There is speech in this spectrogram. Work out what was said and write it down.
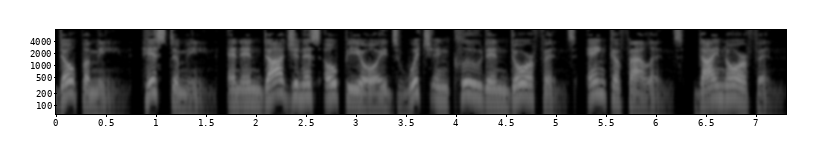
dopamine, histamine, and endogenous opioids which include endorphins, enkephalins, dynorphin.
